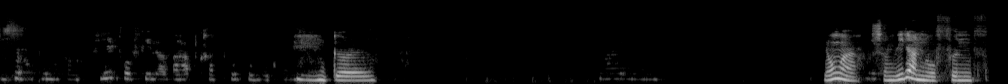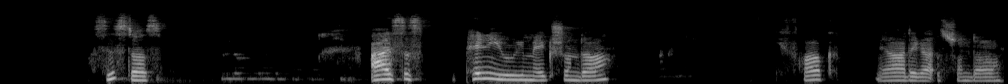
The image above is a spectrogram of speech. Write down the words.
Ich habe auf jeden Fall vier Trophäen, aber habe gerade Poco bekommen. Geil. Junge, schon wieder nur fünf. Was ist das? Ah, ist das Penny Remake schon da? Ich frag. Ja, Digga, ist schon da.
